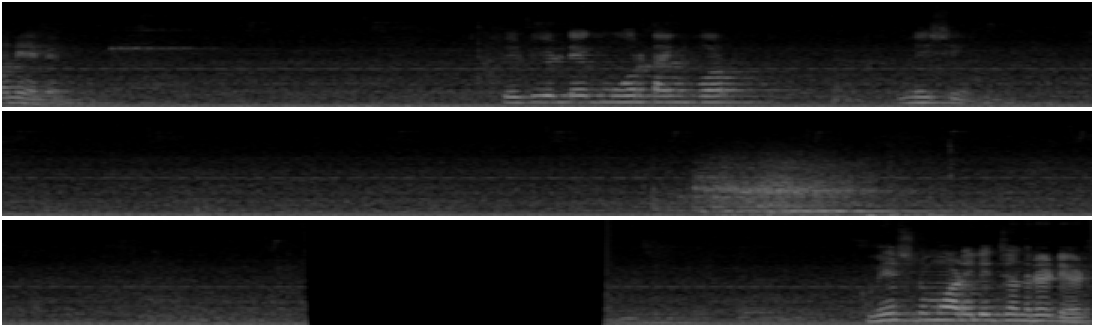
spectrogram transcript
1 mm so it will take more time for meshing meshed model is generated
